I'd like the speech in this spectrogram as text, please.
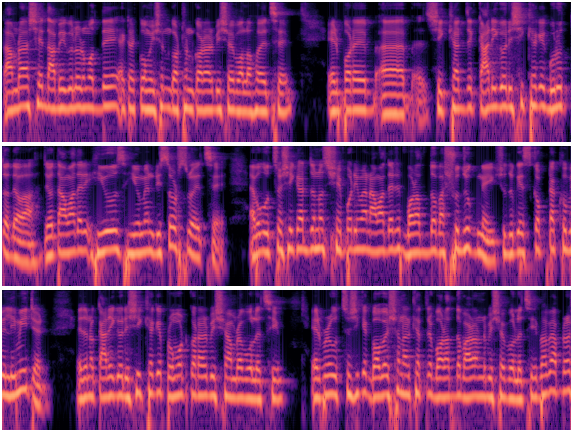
তা আমরা সে দাবিগুলোর মধ্যে একটা কমিশন গঠন করার বিষয়ে বলা হয়েছে। এরপরে শিক্ষার যে কারিগরি শিক্ষাকে গুরুত্ব দেওয়া, যেহেতু আমাদের হিউজ হিউম্যান রিসোর্স রয়েছে এবং উচ্চশিক্ষার জন্য সে পরিমাণ আমাদের বরাদ্দ বা সুযোগ নেই সুযোগের স্কোপটা খুবই লিমিটেড এজন্য কারিগরি শিক্ষাকে প্রমোট করার বিষয়ে আমরা বলেছি, এরপরে উচ্চশিক্ষা গবেষণার ক্ষেত্রে বরাদ্দ বাড়ানোর বিষয়ে বলেছি, এভাবে আপনারা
